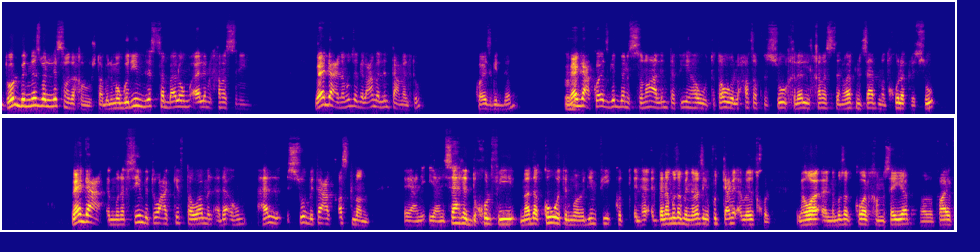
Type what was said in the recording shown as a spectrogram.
دول بالنسبة اللي لسه ما دخلوش. طب اللي موجودين لسه بقالهم أقل من خمس سنين. راجع نموذج العمل اللي أنت عملته. كويس جدا. راجع كويس جدا الصناعة اللي أنت فيها والتطور اللي حصل في السوق خلال الخمس سنوات من ساعة ما دخولك للسوق. راجع المنافسين بتوعك كيف طوروا من ادائهم هل السوق بتاعك أصلا يعني يعني سهل الدخول فيه؟ مدى قوة الموردين فيه؟ كنت ده نموذج من النماذج المفروض تعمل قبل ما تدخل اللي هو نموذج القوه الخمسية أو ال five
